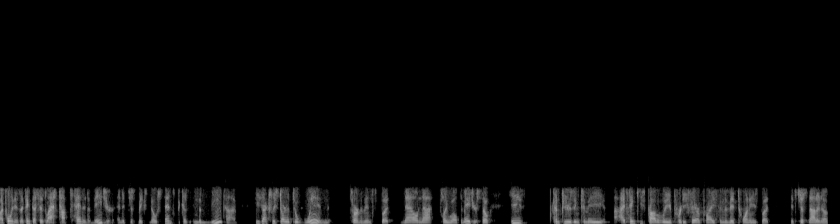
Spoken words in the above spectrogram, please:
my point is, I think that's his last top 10 at a major, and it just makes no sense because in the meantime, he's actually started to win tournaments, but now not play well at the majors. So he's confusing to me. I think he's probably a pretty fair price in the mid 20s, but it's just not enough,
